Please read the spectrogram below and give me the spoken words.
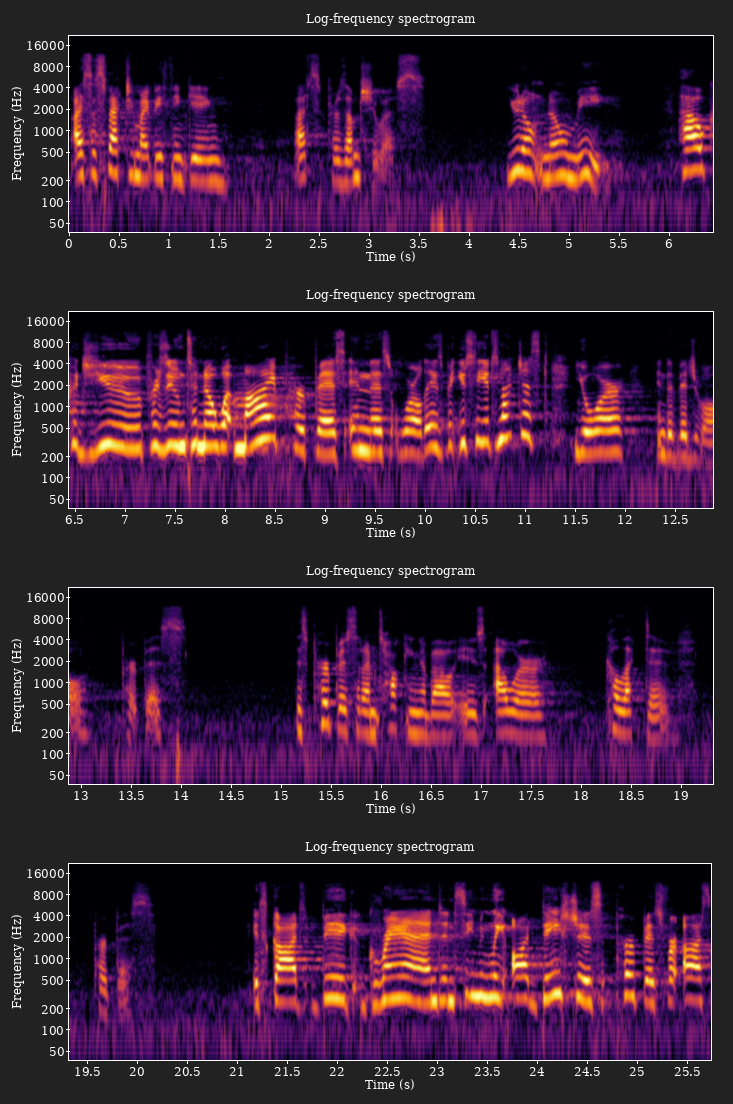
I suspect you might be thinking, that's presumptuous. You don't know me. How could you presume to know what my purpose in this world is? But you see, it's not just your individual purpose. This purpose that I'm talking about is our collective purpose. It's God's big, grand, and seemingly audacious purpose for us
